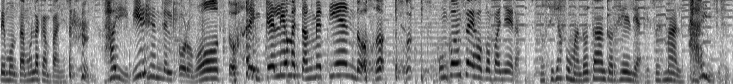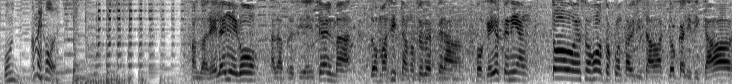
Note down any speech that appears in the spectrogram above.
te montamos la campaña. Ay, Virgen del Coromoto, ¿en qué lío me están metiendo? Un consejo, compañera. No sigas fumando tanto, Argelia, eso es malo. Ay, muchacha, coño, no me jodas. Cuando Argelia llegó a la presidencia del MAS, los masistas no se lo esperaban, porque ellos tenían todos esos votos contabilizados. Lo calificaba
